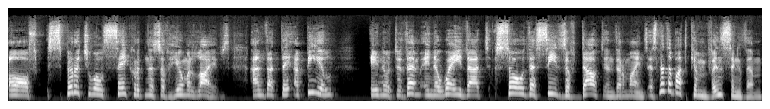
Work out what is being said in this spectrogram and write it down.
of spiritual sacredness of human lives and that they appeal you know to them in a way that sow the seeds of doubt in their minds it's not about convincing them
